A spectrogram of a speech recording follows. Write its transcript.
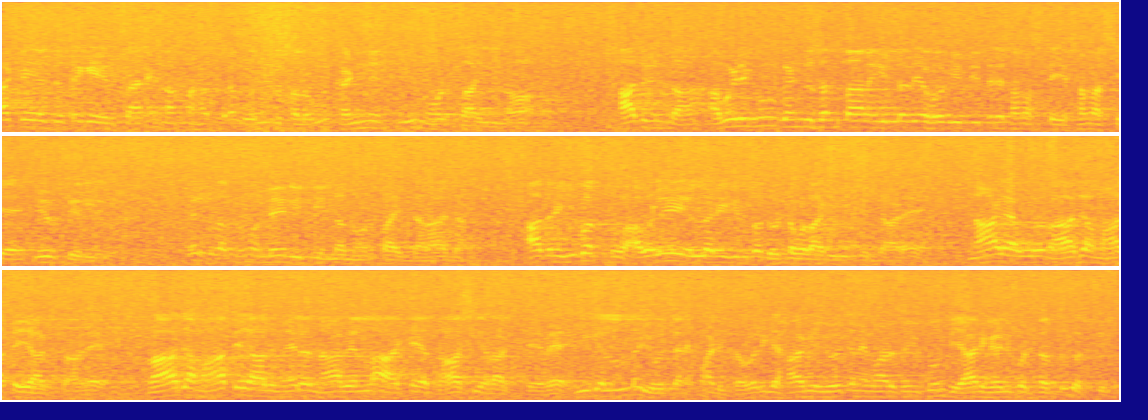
ಆಕೆಯ ಜೊತೆಗೆ ಇರ್ತಾನೆ, ನಮ್ಮ ಹತ್ರ ಒಂದು ಸಲವೂ ಕಣ್ಣೆತ್ತಿಯೂ ನೋಡ್ತಾ ಇಲ್ಲ. ಆದ್ದರಿಂದ ಅವಳಿಗೂ ಗಂಡು ಸಂತಾನ ಇಲ್ಲದೆ ಹೋಗಿದ್ದಿದ್ರೆ ಸಮಸ್ಯೆ ಸಮಸ್ಯೆ ಇರ್ತಿರಲಿಲ್ಲ. ಎಲ್ಲರನ್ನು ಒಂದೇ ರೀತಿಯಿಂದ ನೋಡ್ತಾ ಇದ್ದ ರಾಜ. ಆದರೆ ಇವತ್ತು ಅವಳೇ ಎಲ್ಲರಿಗಿಂತ ದೊಡ್ಡವಳಾಗಿ ಬಿಟ್ಟಿದ್ದಾಳೆ ನಾಳೆ ಅವಳು ರಾಜ ಮಾತೆಯಾಗ್ತಾಳೆ. ರಾಜ ಮಾತೆಯಾದ ಮೇಲೆ ನಾವೆಲ್ಲ ಆಕೆಯ ದಾಸಿಯರಾಗ್ತೇವೆ. ಈಗೆಲ್ಲ ಯೋಚನೆ ಮಾಡಿದ್ದು. ಅವರಿಗೆ ಹಾಗೆ ಯೋಚನೆ ಮಾಡಬೇಕು ಅಂತ ಯಾರು ಹೇಳಿಕೊಟ್ಟದ್ದು ಗೊತ್ತಿಲ್ಲ.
